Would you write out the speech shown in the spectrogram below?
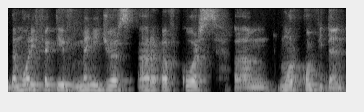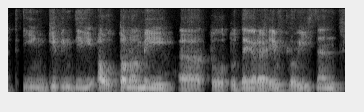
The more effective managers are, of course, um, more confident in giving the autonomy uh, to, to their employees and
